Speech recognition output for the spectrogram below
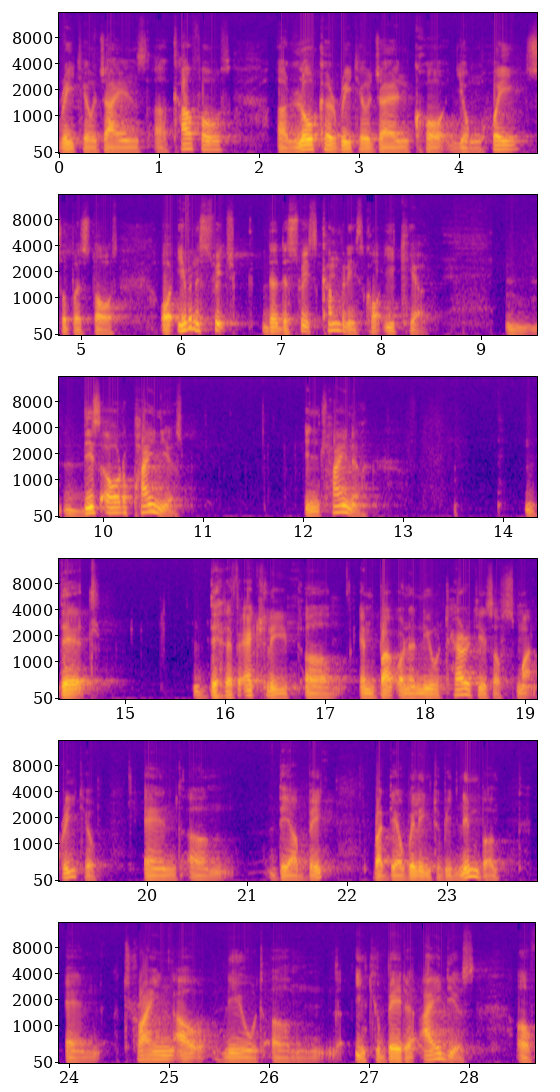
retail giants uh, Carrefour, a local retail giant called Yonghui Superstores, or even the Swiss, the, the Swiss companies called IKEA. These are the pioneers in China that they have actually uh, embarked on a new territories of smart retail. And um, they are big, but they are willing to be nimble and trying out new um, incubator ideas of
